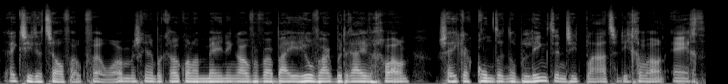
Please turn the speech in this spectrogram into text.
Ik zie dat zelf ook veel hoor. Misschien heb ik er ook wel een mening over... waarbij je heel vaak bedrijven gewoon... zeker content op LinkedIn ziet plaatsen... die gewoon echt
